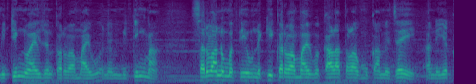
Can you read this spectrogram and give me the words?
મિટિંગનું આયોજન કરવામાં આવ્યું અને મિટિંગમાં સર્વાનુમતે એવું નક્કી કરવામાં આવ્યું કે કાળા તળાવ મુકામે જઈ અને એક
